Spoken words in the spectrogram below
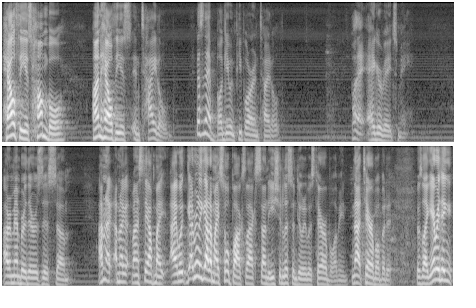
Healthy is humble. Unhealthy is entitled. Doesn't that bug you when people are entitled? Boy, that aggravates me. I remember there was this. Um, I'm not. I'm not going to stay off my. I, w- I really got on my soapbox last Sunday. You should listen to it. It was terrible. I mean, not terrible, but it, it was like everything. It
